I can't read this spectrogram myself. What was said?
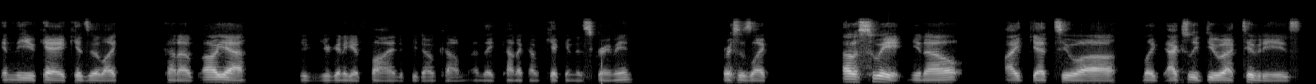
in the UK, kids are like, kind of, oh yeah, you- you're gonna get fined if you don't come, and they kind of come kicking and screaming. Versus like, oh sweet, you know, I get to uh like actually do activities,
